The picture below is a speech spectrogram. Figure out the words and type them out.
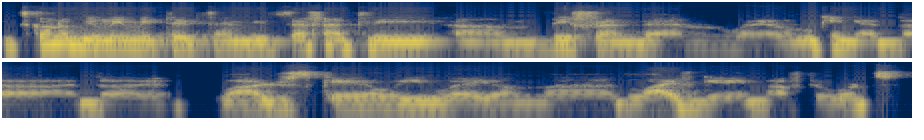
it's going to be limited, and it's definitely um, different than when you're looking at the, the large scale UA on uh, the live game afterwards.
